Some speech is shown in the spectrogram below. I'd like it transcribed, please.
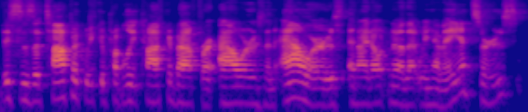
this is a topic we could probably talk about for hours and hours, and I don't know that we have answers.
